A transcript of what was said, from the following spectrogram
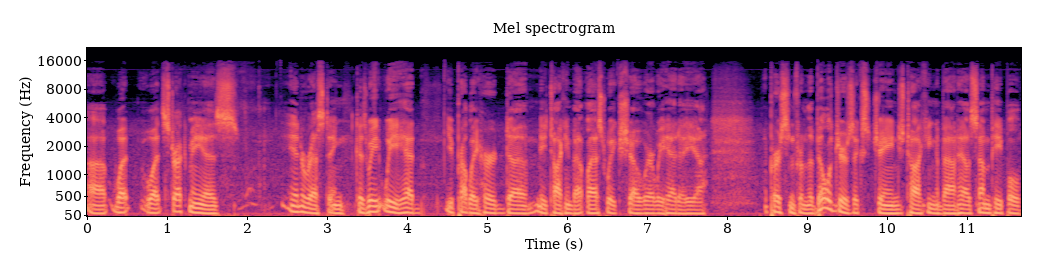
Uh, what what struck me as interesting because we, we had you probably heard uh, me talking about last week's show where we had a uh, a person from the Builders Exchange talking about how some people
